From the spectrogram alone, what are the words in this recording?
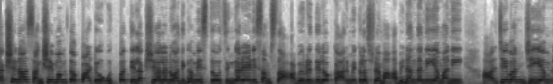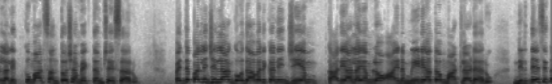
రక్షణ సంక్షేమంతో పాటు ఉత్పత్తి లక్ష్యాలను అధిగమిస్తూ సింగరేణి సంస్థ అభివృద్ధిలో కార్మికుల శ్రమ అభినందనీయమని ఆర్జీవన్ జీఎం లలిత్ కుమార్ సంతోషం వ్యక్తం చేశారు. పెద్దపల్లి జిల్లా గోదావరికని జీఎం కార్యాలయంలో ఆయన మీడియాతో మాట్లాడారు. నిర్దేశిత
